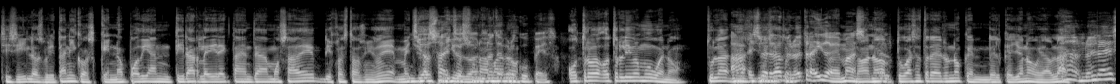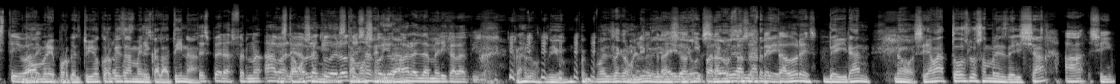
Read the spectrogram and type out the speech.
Sí, sí, los británicos que no podían tirarle directamente a Mossad, dijo Estados Unidos, oye, me Yo echas, os me echas ayudo, una no te mano". preocupes. Otro, otro libro muy bueno. Tú la- Ah, no- es no verdad, me lo he traído además. No, no, El- tú vas a traer uno que, del que yo no voy a hablar. Ah, no era este, No, vale. hombre, porque el tuyo creo Bueno, que es de pues América te- Latina. Te esperas, Fernando. Ah, vale, Estamos habla en- tú del otro y saco yo ahora el de América Latina. Claro, digo, voy a sacar un libro. Lo he traído aquí para de- espectadores. De, Irán. No, se llama Todos los hombres del Shah, Ah, sí.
